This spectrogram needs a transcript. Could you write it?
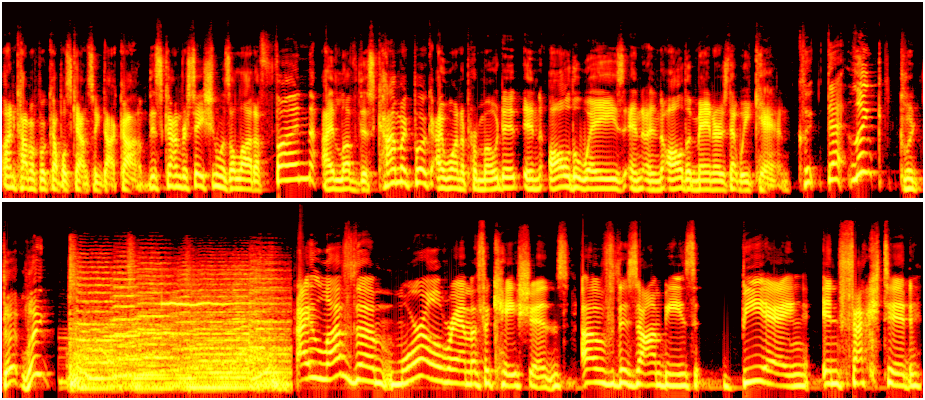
on comicbookcouplescounseling.com. This conversation was a lot of fun. I love this comic book. I want to promote it in all the ways and in all the manners that we can. Click that link. Click that link. I love the moral ramifications of the zombies being infected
